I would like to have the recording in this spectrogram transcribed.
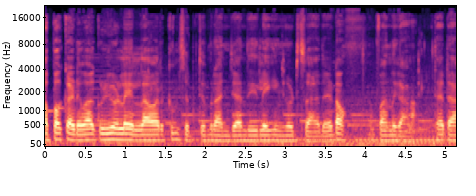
അപ്പോൾ കടുവാക്കുഴിയുള്ള എല്ലാവർക്കും സെപ്റ്റംബർ അഞ്ചാം തീയതിയിലേക്ക് ഇങ്ങോട്ട് സ്വാഗതം കേട്ടോ. അപ്പോൾ അന്ന് കാണാം. ടാറ്റാ.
